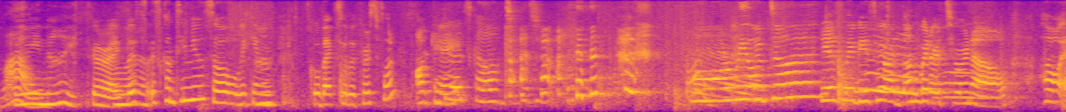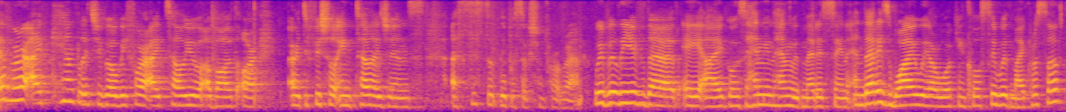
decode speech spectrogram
Wow. Very nice. Correct. Let's, let's continue so we can go back to the first floor. Okay, let's go. Oh, are we all done? Yes, ladies, we are done with our tour now. However, I can't let you go before I tell you about our artificial intelligence assisted liposuction program. We believe that AI goes hand in hand with medicine, and that is why we are working closely with Microsoft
